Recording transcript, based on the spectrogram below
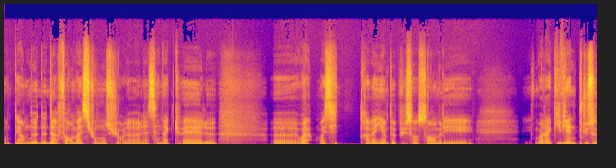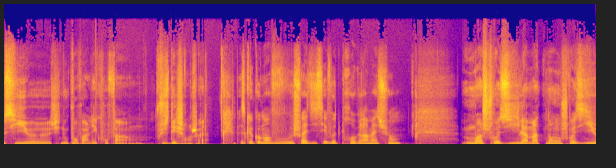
en termes d'information sur la, scène actuelle. voilà, on va essayer de travailler un peu plus ensemble et, voilà, qui viennent plus aussi chez nous pour voir les groupes, enfin plus d'échanges. Voilà. Parce que comment vous choisissez votre programmation? Moi, je choisis là maintenant, on choisit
